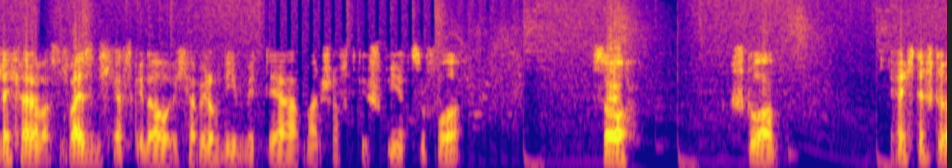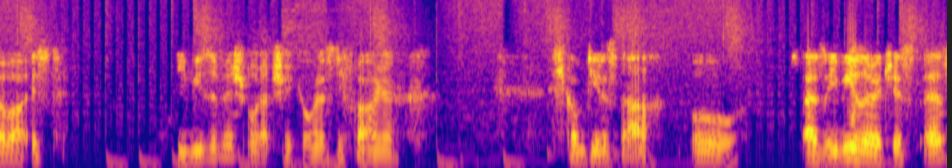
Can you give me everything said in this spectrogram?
vielleicht kann er was. Ich weiß es nicht ganz genau. Ich habe ja noch nie mit der Mannschaft gespielt zuvor. So. Sturm. Rechter Stürmer ist Ibisevic oder Chico? Das ist die Frage. Ich komme jedes nach. Oh. Also Ibisevic ist es.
